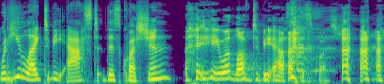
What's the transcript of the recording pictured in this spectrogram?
Would he like to be asked this question? he would love to be asked this question.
